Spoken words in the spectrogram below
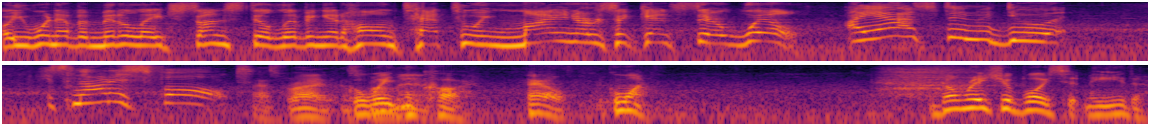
or you wouldn't have a middle-aged son still living at home tattooing minors against their will. I asked him to do it. It's not his fault. That's right. That's Go my wait in the car. Harold, go on. And don't raise your voice at me either.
